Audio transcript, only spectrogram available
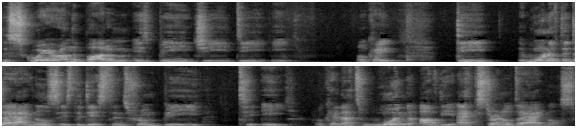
The square on the bottom is BGDE. Okay? The one of the diagonals is the distance from B to E. Okay, that's one of the external diagonals.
